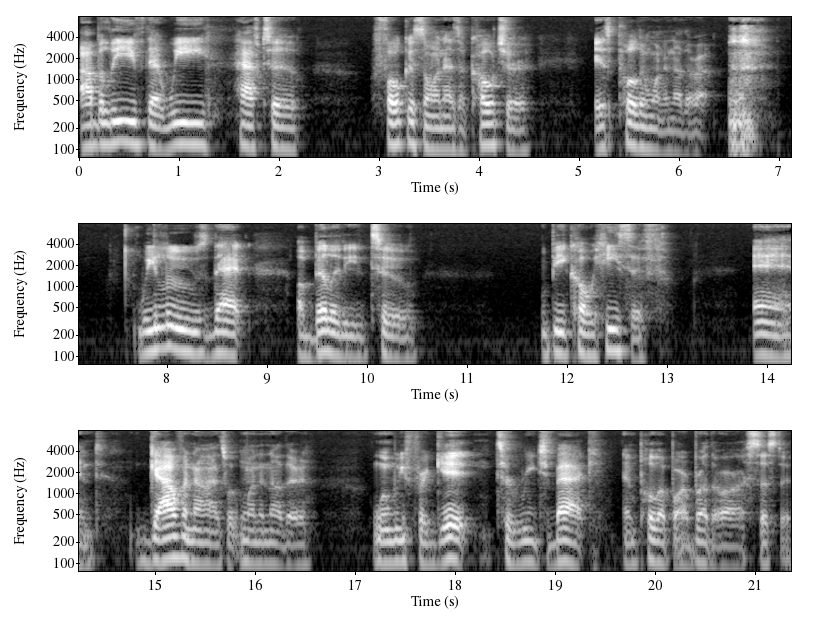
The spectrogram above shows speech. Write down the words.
I believe that we have to focus on as a culture is pulling one another up. we lose that ability to be cohesive and galvanize with one another when we forget to reach back and pull up our brother or our sister.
